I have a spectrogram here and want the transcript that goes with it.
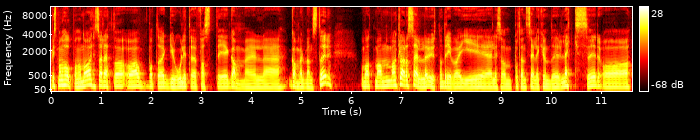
hvis man holder på noen år, så er det lett å, å gro litt fast i gammel, gammel mønster. Om at man, man klarer å selge uten å drive og gi eh, liksom, potensielle kunder lekser og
